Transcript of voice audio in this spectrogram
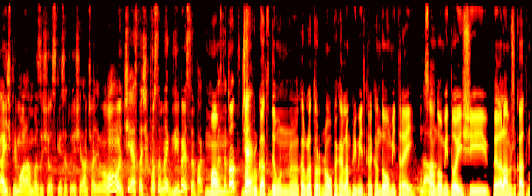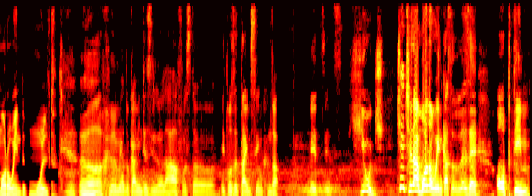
aici prima oară am văzut și eu screenshot-ul și eram ceva de oh, ce e asta? Și pot să merg liber să fac M-am, peste tot? Ce? m-am rugat de un uh, calculator nou pe care l-am primit cred că în 2003 Da. sau în 2002 și pe ăla am jucat Morrowind mult. Uh, mi-aduc aminte zilele alea, a fost, uh, it was a time sink. Da. It's, it's huge. Ce cerea Morrowind ca să ruleze Optim?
